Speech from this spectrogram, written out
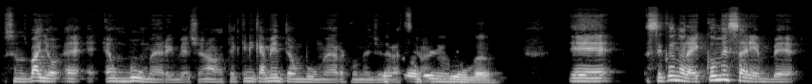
se non sbaglio, è, è, un boomer invece, no? Tecnicamente è un boomer come generazione. Boomer. E secondo lei come sarebbe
